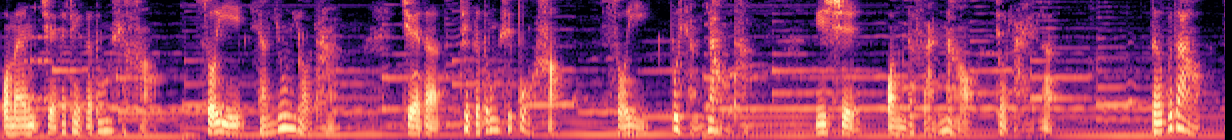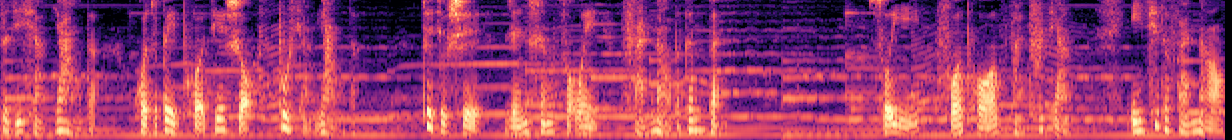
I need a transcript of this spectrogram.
我们觉得这个东西好，所以想拥有它；觉得这个东西不好，所以不想要它。于是我们的烦恼就来了。得不到自己想要的，或者被迫接受不想要的，这就是人生所谓烦恼的根本。所以佛陀反复讲，一切的烦恼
